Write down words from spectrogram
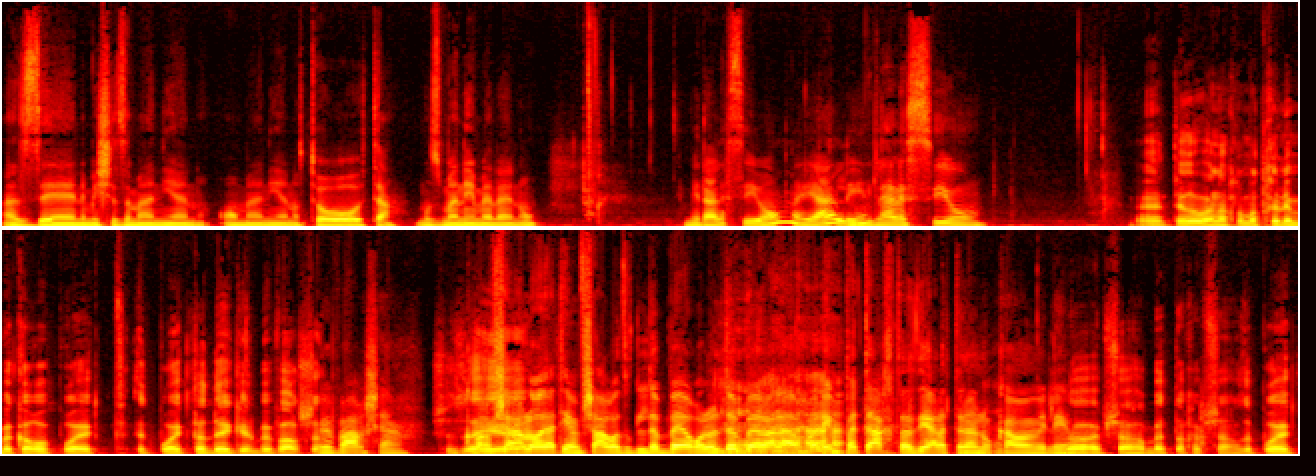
אז אה, למי שזה מעניין, או מעניין אותו או אותה, מוזמנים אלינו. מילה לסיום, אייל, לי? מילה לסיום. אה, תראו, אנחנו מתחילים בקרוב פרויקט, את פרויקט הדגל בוורשה. בוורשה. שזה כבר יהיה- אפשר, לא יודעת אם אפשר עוד לדבר או לא לדבר עליו, אבל אם פתחת אז יאללה, תן לנו כמה מילים. לא, אפשר, בטח אפשר. זה פרויקט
